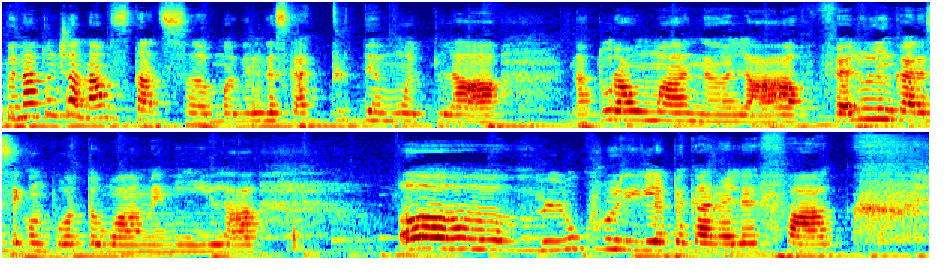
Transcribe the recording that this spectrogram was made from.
până atunci n-am stat să mă gândesc atât de mult la natura umană, la felul în care se comportă oamenii, la uh, lucrurile pe care le fac, uh,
